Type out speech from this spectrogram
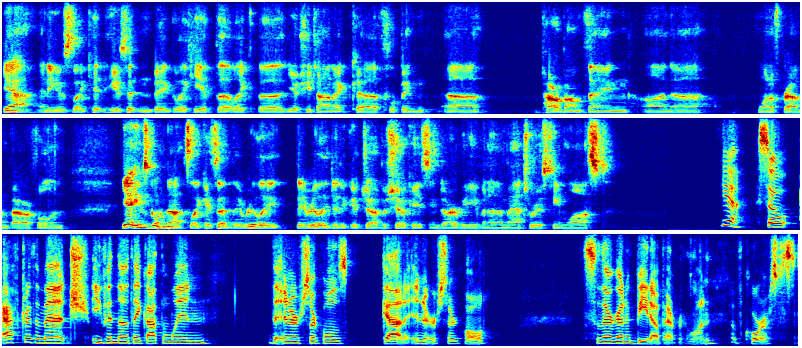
yeah and he was like hit, he was hitting big like he hit the like the Yoshi-Tonic uh, flipping uh power bomb thing on uh one of proud and powerful and yeah he was going nuts like i said they really they really did a good job of showcasing darby even in a match where his team lost Yeah. So after the match, even though they got the win, the inner circles got an inner circle. So they're gonna beat up everyone, of course.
